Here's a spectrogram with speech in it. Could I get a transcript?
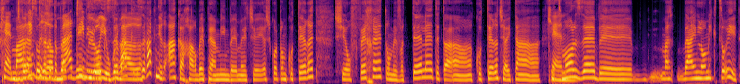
כן, מה לעשות, דברים דרמטיים לא יהיו זה כבר. רק, זה רק נראה ככה הרבה פעמים באמת, שיש כל פעם כותרת שהופכת או מבטלת את הכותרת שהייתה כן. אתמול, זה בעין לא מקצועית.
